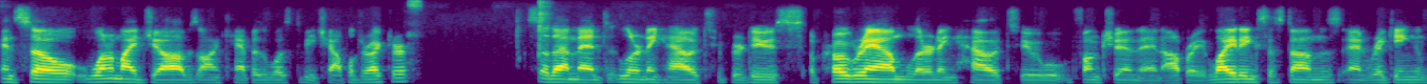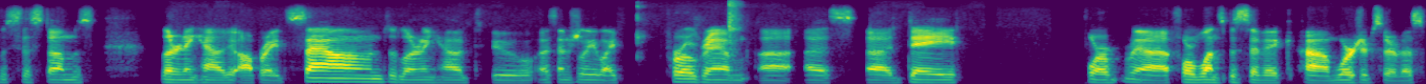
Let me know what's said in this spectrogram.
And so, one of my jobs on campus was to be chapel director. So that meant learning how to produce a program, learning how to function and operate lighting systems and rigging systems, learning how to operate sound, learning how to essentially like program uh, a, a day for uh, for one specific um, worship service.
